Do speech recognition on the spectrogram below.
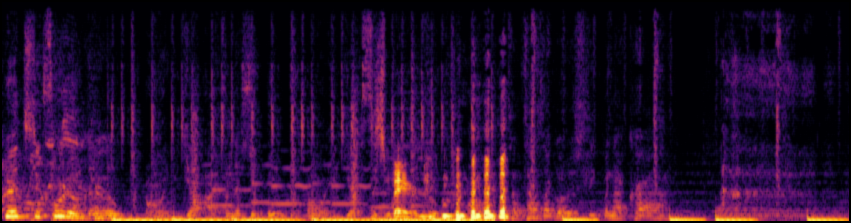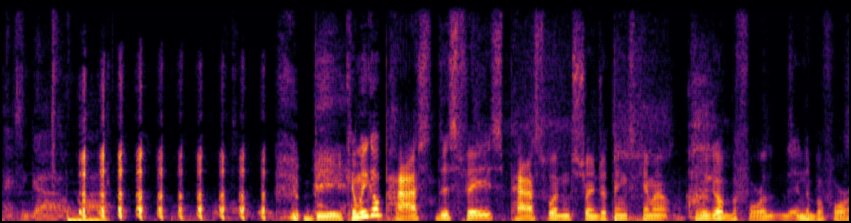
kids the Corridor crew. spared. Sometimes I go to sleep and I cry. Asking God why. B. Can we go past this phase, past when Stranger Things came out? Can we go before in the before?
